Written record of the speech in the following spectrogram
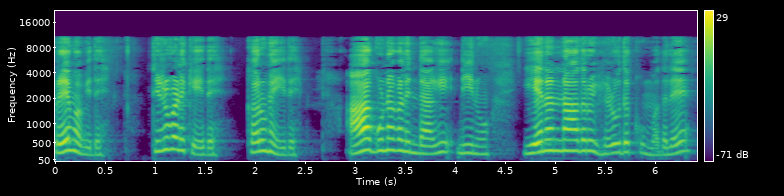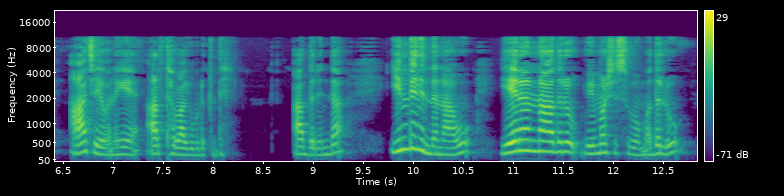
ಪ್ರೇಮವಿದೆ, ತಿಳುವಳಿಕೆ ಇದೆ, ಕರುಣೆ ಇದೆ. ಆ ಗುಣಗಳಿಂದಾಗಿ ನೀನು ಏನನ್ನಾದರೂ ಹೇಳುವುದಕ್ಕೂ ಮೊದಲೇ ಆಚೆಯವನಿಗೆ ಅರ್ಥವಾಗಿಬಿಡುತ್ತದೆ. ಆದ್ದರಿಂದ ಇಂದಿನಿಂದ ನಾವು ಏನನ್ನಾದರೂ ವಿಮರ್ಶಿಸುವ ಮೊದಲು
